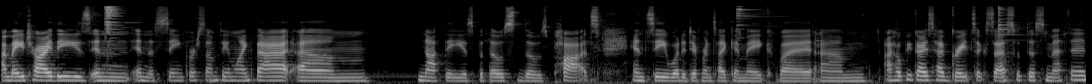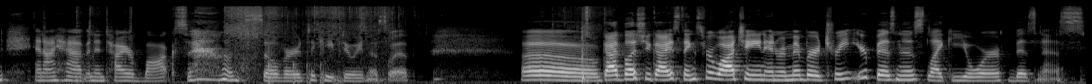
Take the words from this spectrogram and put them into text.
I may try these in in the sink or something like that. Um, not these, but those those pots and see what a difference I can make. But um, I hope you guys have great success with this method. And I have an entire box of silver to keep doing this with. Oh, God bless you guys. Thanks for watching. And remember, treat your business like your business.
